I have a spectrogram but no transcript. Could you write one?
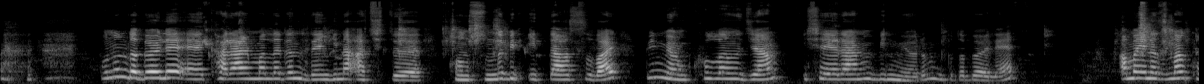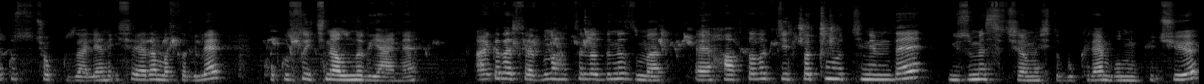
Bunun da böyle e, kararmaların rengini açtığı konusunda bir iddiası var. Bilmiyorum kullanacağım. İşe yarar mı bilmiyorum. Bu da böyle. Ama en azından kokusu çok güzel. Yani işe yaramasa bile kokusu için alınır yani. Arkadaşlar bunu hatırladınız mı? E, haftalık cilt bakım rutinimde yüzüme sıçramıştı bu krem. Bunun küçüğü.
